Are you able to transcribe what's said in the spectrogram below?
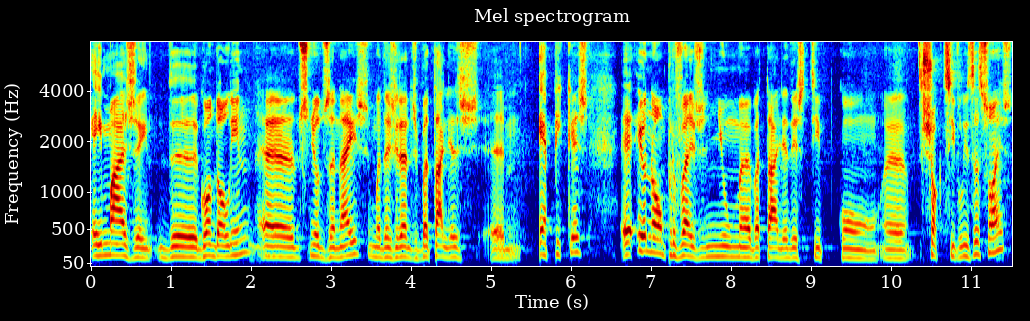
a imagem de Gondolin, uh, do Senhor dos Anéis, uma das grandes batalhas uh, épicas. eu não prevejo nenhuma batalha deste tipo com choque de civilizações.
